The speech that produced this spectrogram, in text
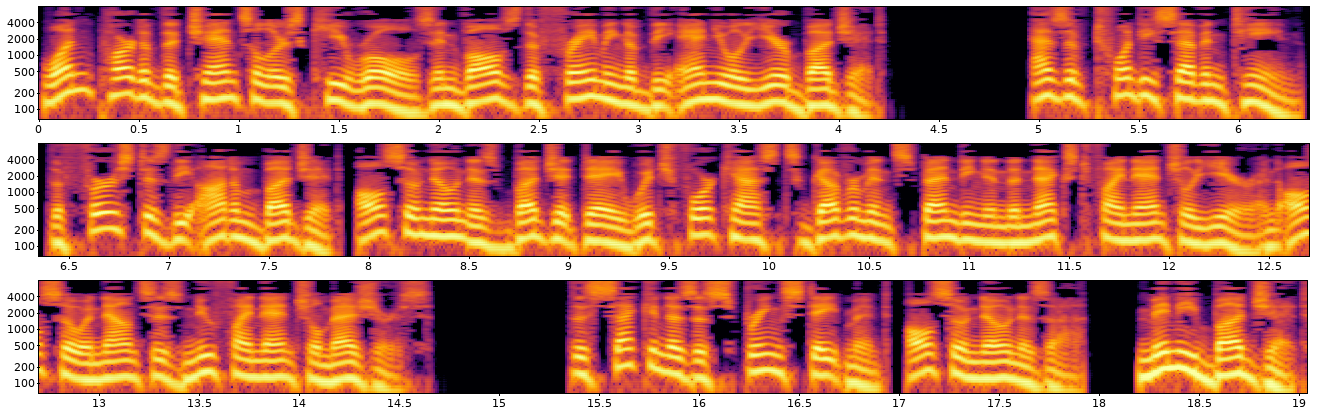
One part of the Chancellor's key roles involves the framing of the annual year budget. As of 2017, the first is the autumn budget, also known as Budget Day which forecasts government spending in the next financial year and also announces new financial measures. The second is a spring statement, also known as a mini-budget.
